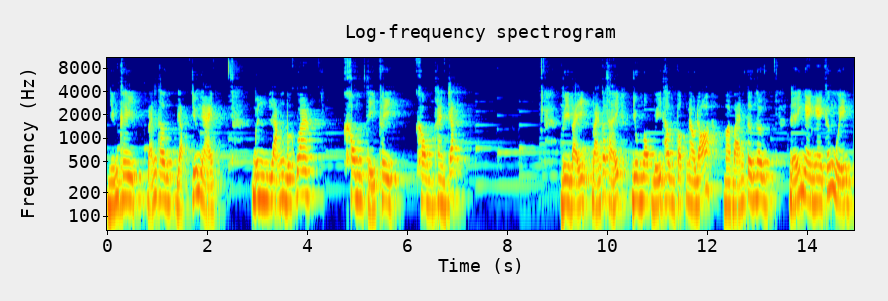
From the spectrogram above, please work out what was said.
Những khi bản thân gặp chướng ngại, bình lặng vượt qua, không thị phi không than trách. Vì vậy, bạn có thể dùng một vị thần Phật nào đó mà bạn tương ưng để ngày ngày khấn nguyện,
